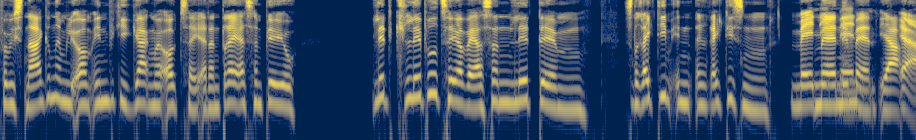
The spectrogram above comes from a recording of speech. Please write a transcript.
For vi snakkede nemlig om, inden vi gik i gang med at optage, at Andreas han bliver jo lidt klippet til at være sådan lidt... Øhm, sådan rigtig, en, en rigtig sådan Mand, mandemand, ja. ja.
